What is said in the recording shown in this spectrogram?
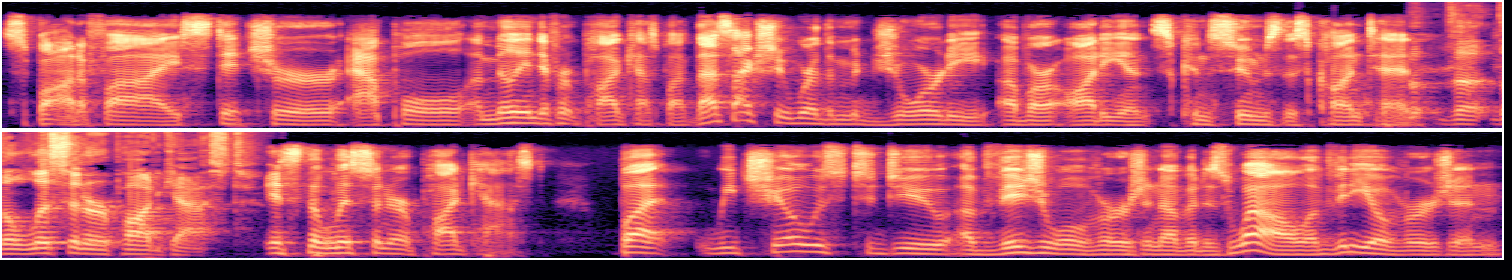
Spotify, Stitcher, Apple, a million different podcast platforms. That's actually where the majority of our audience consumes this content. The, the, the listener podcast. It's the listener podcast. but we chose to do a visual version of it as well, a video version.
